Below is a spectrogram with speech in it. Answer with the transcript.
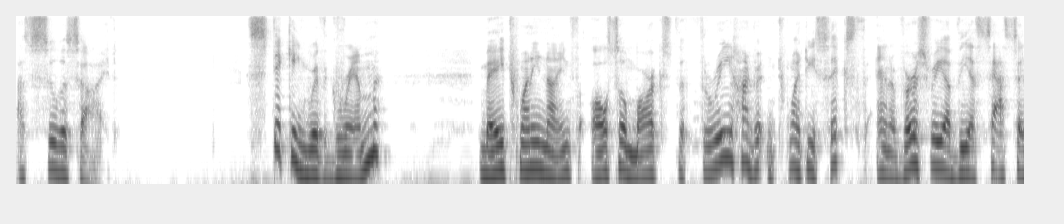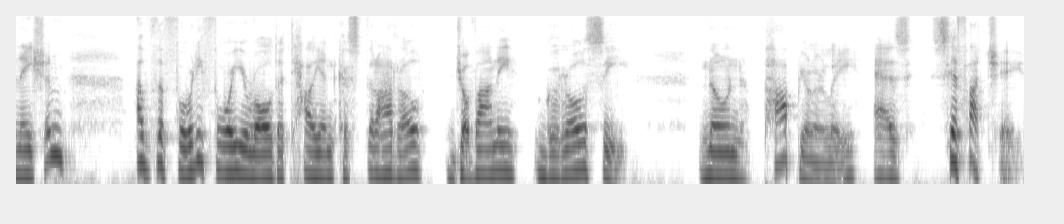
a suicide. Sticking with grim, May 29th also marks the 326th anniversary of the assassination of the 44 year old Italian castrato Giovanni Grossi, known popularly as Siface,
